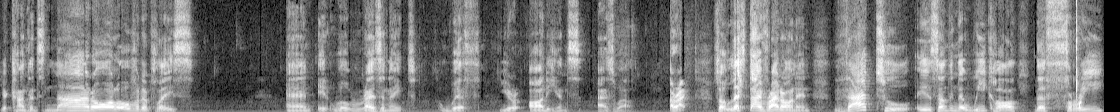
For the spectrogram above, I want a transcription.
Your content's not all over the place and it will resonate with your audience as well. All right, so let's dive right on in. That tool is something that we call the three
